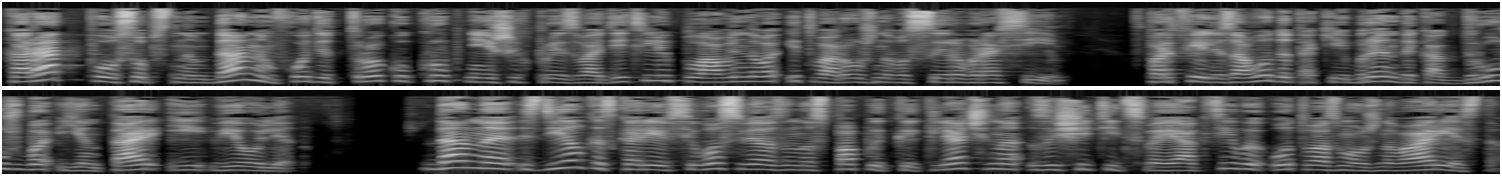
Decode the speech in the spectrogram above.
«Карат», по собственным данным, входит в тройку крупнейших производителей плавленного и творожного сыра в России – в портфеле завода такие бренды, как «Дружба», «Янтарь» и «Виолет». Данная сделка, скорее всего, связана с попыткой Клячина защитить свои активы от возможного ареста.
